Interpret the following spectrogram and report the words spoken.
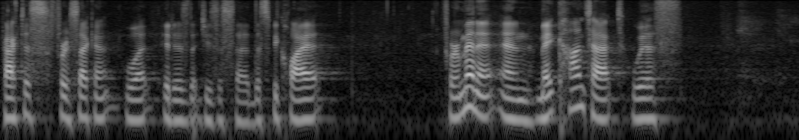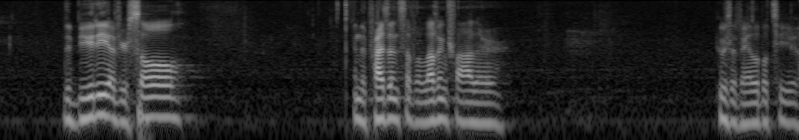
Practice for a second what it is that Jesus said. Let's be quiet for a minute and make contact with the beauty of your soul in the presence of a loving Father who's available to you.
